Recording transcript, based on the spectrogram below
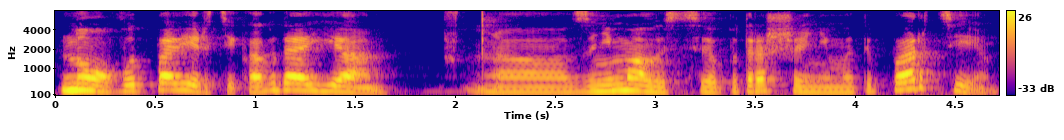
Но вот поверьте, когда я э, занималась потрошением этой партии,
